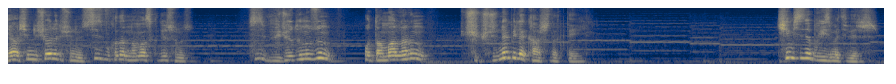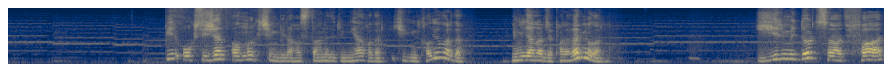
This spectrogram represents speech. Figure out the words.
Ya şimdi şöyle düşünün. Siz bu kadar namaz kılıyorsunuz. Siz vücudunuzun o damarların şükrüne bile karşılık değil. Kim size bu hizmeti verir? Bir oksijen almak için bile hastanede dünya kadar iki gün kalıyorlar da milyarlarca para vermiyorlar mı? 24 saat faal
